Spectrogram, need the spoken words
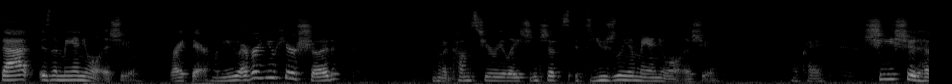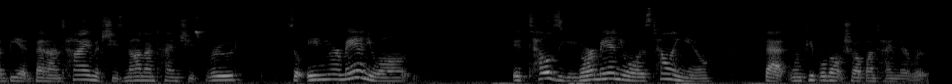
That is a manual issue right there. When you ever you hear should, when it comes to your relationships, it's usually a manual issue. Okay. She should have been on time. If she's not on time, she's rude. So in your manual, it tells you, your manual is telling you that when people don't show up on time, they're rude.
